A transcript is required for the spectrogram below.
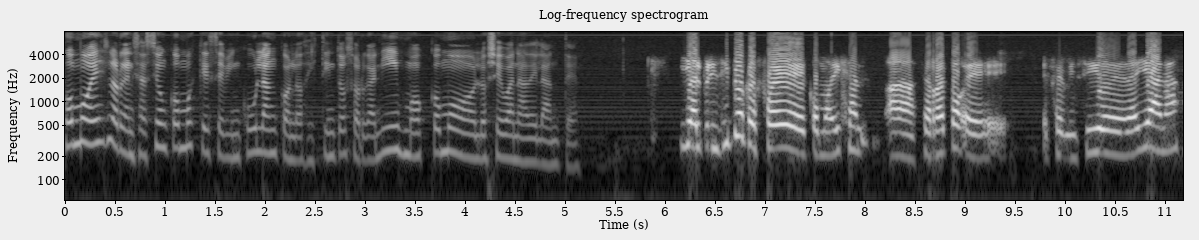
cómo es la organización? ¿Cómo es que se vinculan con los distintos organismos? ¿Cómo lo llevan adelante? Y al principio que fue, como dije hace rato, eh, el femicidio de Diana,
